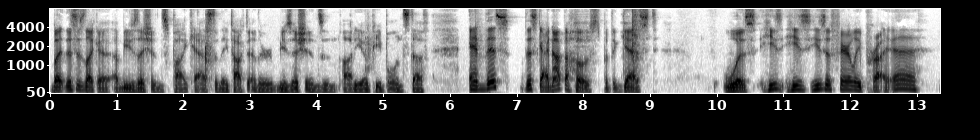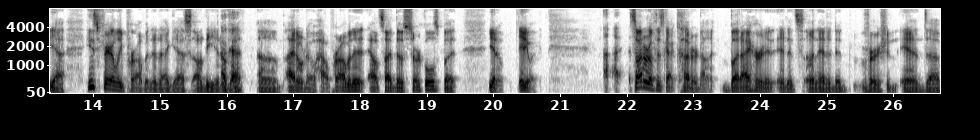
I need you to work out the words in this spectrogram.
but this is like a, a musicians podcast, and they talk to other musicians and audio people and stuff. And this this guy, not the host, but the guest, was he's he's he's a fairly pri- eh, yeah he's fairly prominent, I guess, on the internet. Um, I don't know how prominent outside those circles, but you know, anyway. Uh, so I don't know if this got cut or not, but I heard it in its unedited version, and uh,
